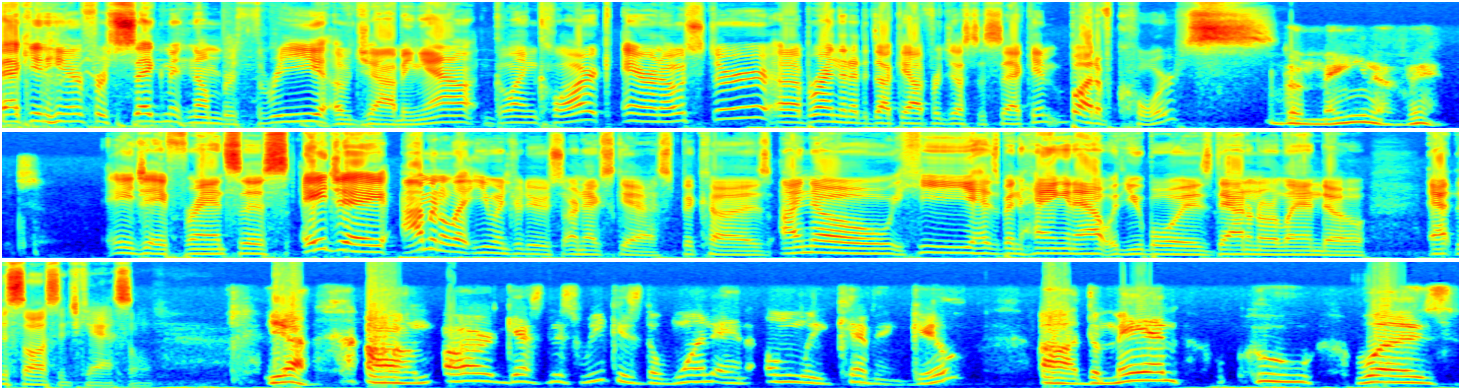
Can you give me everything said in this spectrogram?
Back in here for segment number three of Jobbing Out. Glenn Clark, Aaron Oster. Uh, Brandon had to duck out for just a second, but of course, The main event. AJ Francis. AJ, I'm going to let you introduce our next guest because I know he has been hanging out with you boys down in Orlando at the Sausage Castle. Yeah. Um, our guest this week is the one and only Kevin Gill, uh, the man who was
